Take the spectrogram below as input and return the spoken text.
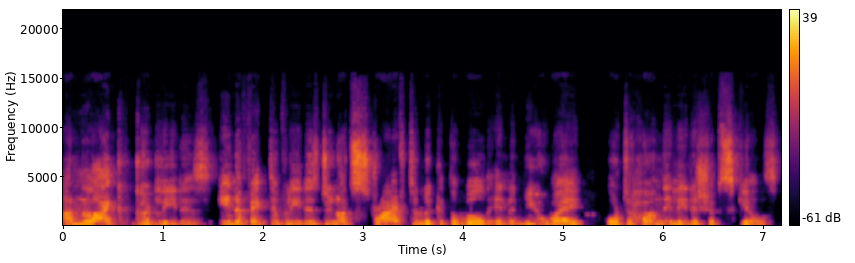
Unlike good leaders, ineffective leaders do not strive to look at the world in a new way or to hone their leadership skills.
